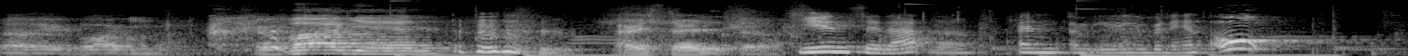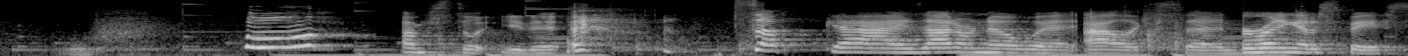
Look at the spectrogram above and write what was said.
Oh, you're vlogging. You're vlogging! I already started though. You didn't say that though. And I'm eating a banana. Oh! Oh, I'm still eating it. What's up guys? I don't know what Alex said. We're running out of space.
